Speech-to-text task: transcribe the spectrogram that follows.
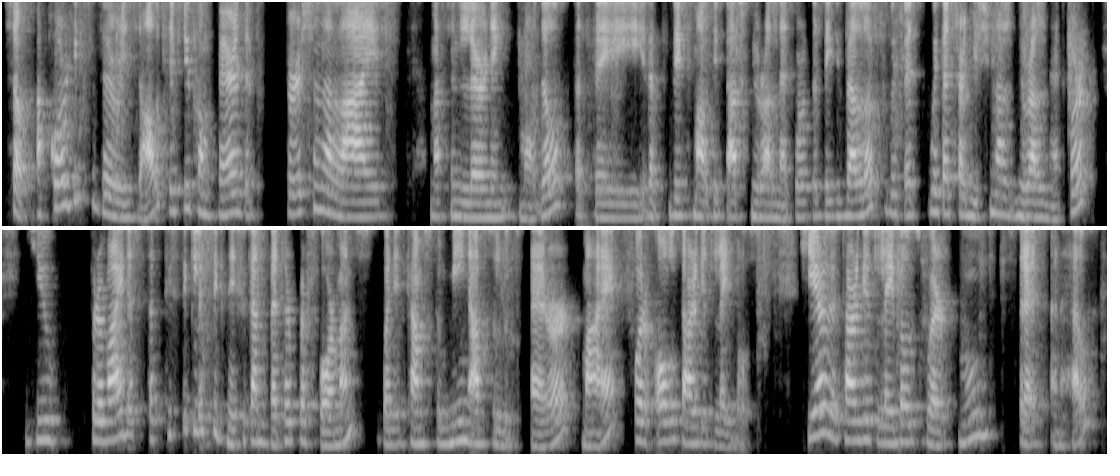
So according to the results, if you compare the personalized machine learning model that they, this multitask neural network that they developed with a, with a traditional neural network, you provide a statistically significant better performance when it comes to mean absolute error, MAE, for all target labels. Here, the target labels were mood, stress, and health.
